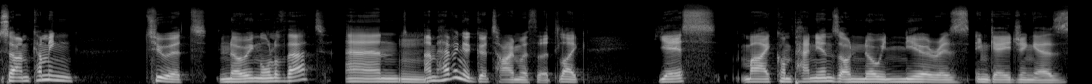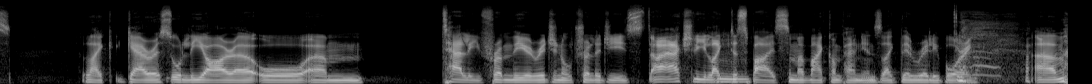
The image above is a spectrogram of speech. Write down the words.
so I'm coming to it knowing all of that, and I'm having a good time with it. Like, yes, my companions are nowhere near as engaging as like Garrus or Liara or um, Tali from the original trilogies. I actually like despise some of my companions; like they're really boring. um,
